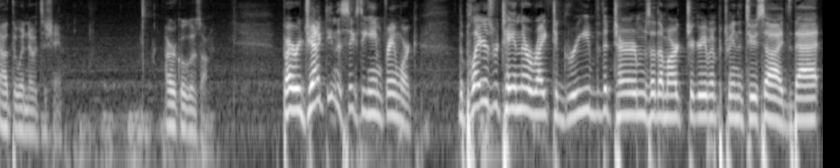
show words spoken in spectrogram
Out the window, it's a shame. Article goes on. By rejecting the 60 game framework, the players retain their right to grieve the terms of the March agreement between the two sides. That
